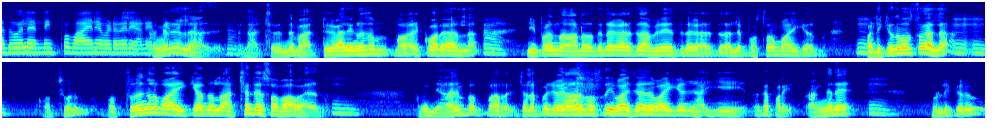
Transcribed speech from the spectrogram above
അതുപോലെ തന്നെ ഇപ്പൊ വായന എവിടെ വരെയാണ് അങ്ങനെയല്ല. അച്ഛൻ മറ്റു കാര്യങ്ങൾ പറയാനല്ല ആ. ഈ പറഞ്ഞ നാടകത്തിന്റെ കാര്യത്തിൽ അഭിനയത്തിന്റെ കാര്യത്തിൽ അല്ലെങ്കിൽ പുസ്തകം വായിക്കാൻ പഠിക്കുന്ന പുസ്തകമല്ല. കുറച്ചുകൂടി പുസ്തകങ്ങൾ വായിക്കുക എന്നുള്ള അച്ഛന്റെ സ്വഭാവമായിരുന്നു. അപ്പൊ ഞാനിപ്പോൾ പറ ചിലപ്പോൾ ആ പുസ്തകം വായിച്ചാൽ വായിക്കാൻ അയ്യേ എന്നൊക്കെ പറയും. അങ്ങനെ. പുള്ളിക്കൊരു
